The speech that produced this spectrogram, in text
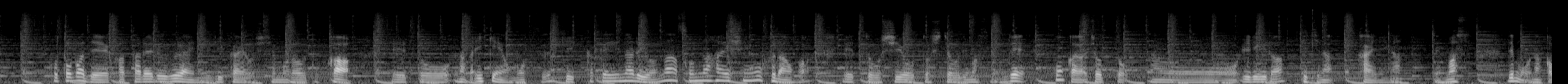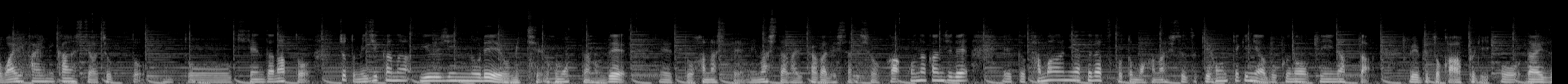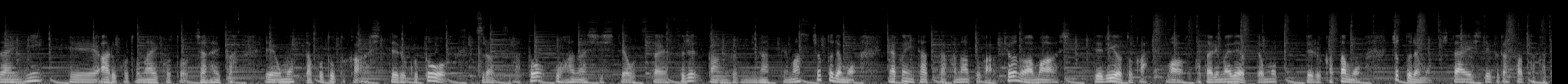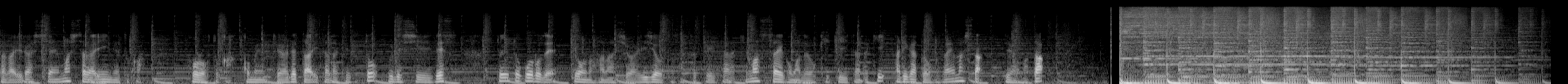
言葉で語れるぐらいに理解をしてもらうとか、えーと、なんか意見を持つきっかけになるようなそんな配信を普段は、えーと、しようとしておりますので今回はちょっと、あのー、イレギュラー的な回になってます。でもなんか Wi-Fi に関してはちょっと,、うんと、危険だなとちょっと身近な友人の例を見て 思ったので、えー、と話してみましたがいかがでしたでしょうか？こんな感じで、えー、とたまに役立つことも話しつつ基本的には僕の気になったウェブとかアプリを題材に、えー、あることないことじゃないか、えー、思ったこととか知ってることをつらつらとお話ししてお伝えする番組になってますちょっとでも役に立ったかなとか今日のはまあ知ってるよとか、まあ、当たり前だよって思ってる方もちょっとでも期待してくださった方がいらっしゃいましたらいいねとかフォローとかコメントやレターいただけると嬉しいです。というところで今日の話は以上とさせていただきます。最後までお聴きいただきありがとうございました。ではまた。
